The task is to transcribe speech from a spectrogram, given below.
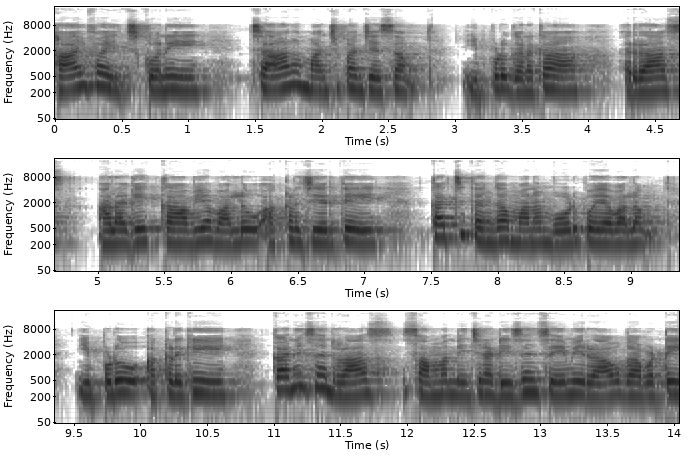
హాయ్ ఫై ఇచ్చుకొని చాలా మంచి పని చేశాం. ఇప్పుడు గనక రాస్ అలాగే కావ్య వాళ్ళు అక్కడ చేరితే ఖచ్చితంగా మనం ఓడిపోయే వాళ్ళం. ఇప్పుడు అక్కడికి కనీసం రాస్ సంబంధించిన డిజైన్స్ ఏమీ రావు కాబట్టి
